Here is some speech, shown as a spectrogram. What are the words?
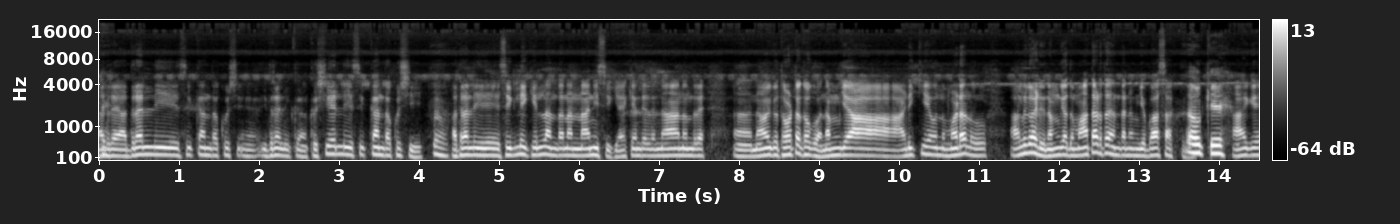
ಆದ್ರೆ ಅದರಲ್ಲಿ ಸಿಕ್ಕಂತ ಖುಷಿ ಇದರಲ್ಲಿ ಕೃಷಿಯಲ್ಲಿ ಸಿಕ್ಕಂತ ಖುಷಿ ಅದ್ರಲ್ಲಿ ಸಿಗ್ಲಿಕ್ಕೆ ಇಲ್ಲ ಅಂತ ನನ್ನ ಅನಿಸಿಕೆ. ಯಾಕೆಂದ್ರೆ ನಾನಂದ್ರೆ ನಾವೀಗ ತೋಟಕ್ಕೆ ಹೋಗುವ ನಮ್ಗೆ ಆ ಅಡಿಕೆ ಒಂದು ಮಡಲು ಅಲುಗಾಡಿ ನಮ್ಗೆ ಅದು ಮಾತಾಡ್ತದೆ ಅಂತ ನಮ್ಗೆ ಭಾಸ ಆಗ್ತದೆ. ಓಕೆ ಹಾಗೆ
